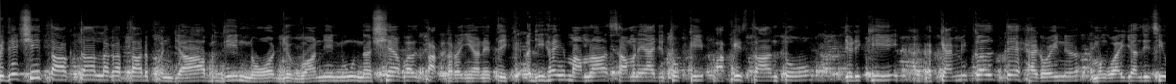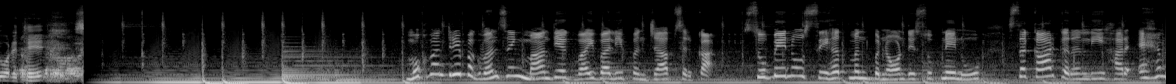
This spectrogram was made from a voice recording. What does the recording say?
ਵਿਦੇਸ਼ੀ ਤਾਕਤਾਂ ਲਗਾਤਾਰ ਪੰਜਾਬ ਦੀ ਨੌਜਵਾਨੀ ਨੂੰ ਨਸ਼ਿਆਂ ਵੱਲ ਧੱਕ ਰਹੀਆਂ ਨੇ ਤੇ ਇੱਕ ਅਜਿਹਾ ਹੀ ਮਾਮਲਾ ਸਾਹਮਣੇ ਆਇਆ ਜਿੱਥੋਂ ਕਿ ਪਾਕਿਸਤਾਨ ਤੋਂ ਜਿਹੜੀ ਕਿ ਕੈਮੀਕਲ ਤੇ ਹੈਰੋਇਨ ਮੰਗਵਾਈ ਜਾਂਦੀ ਸੀ ਔਰ ਇੱਥੇ ਮੁੱਖ ਮੰਤਰੀ ਭਗਵੰਤ ਸਿੰਘ ਮਾਨ ਦੀ ਅਗਵਾਈ ਵਾਲੀ ਪੰਜਾਬ ਸਰਕਾਰ ਸੂਬੇ ਨੂੰ ਸਿਹਤਮੰਦ ਬਣਾਉਣ ਦੇ ਸੁਪਨੇ ਨੂੰ ਸਾਕਾਰ ਕਰਨ ਲਈ ਹਰ ਅਹਿਮ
